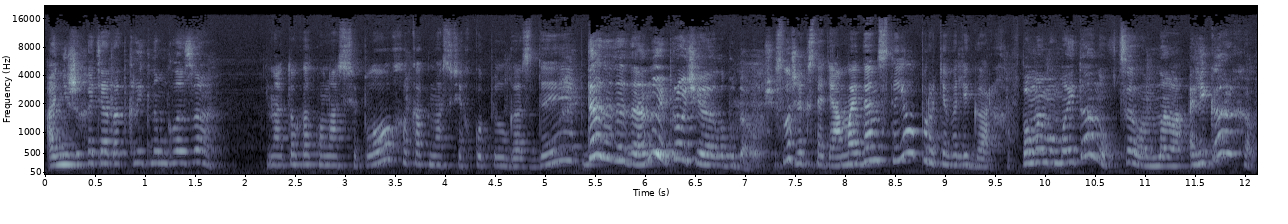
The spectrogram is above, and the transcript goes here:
Они же хотят открыть нам глаза. На то, как у нас все плохо, как нас всех купил Газдеп. Да-да-да-да, ну и прочая лабуда вообще. Слушай, кстати, а Майдан стоял против олигархов? По-моему, Майдану в целом на олигархов,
